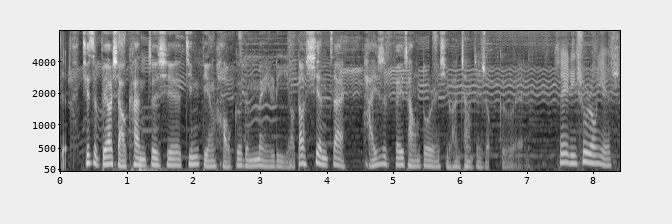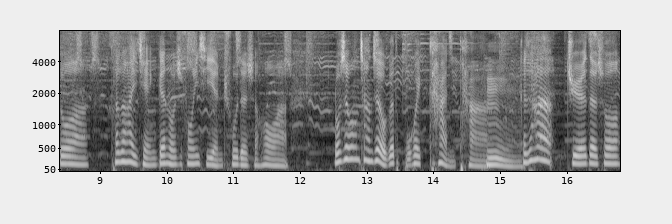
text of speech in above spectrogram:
的。其实不要小看这些经典好歌的魅力哦，到现在还是非常多人喜欢唱这首歌哎。所以李淑荣也说啊，他说他以前跟罗时丰一起演出的时候啊。罗时丰唱这首歌都不会看他，嗯，可是他觉得说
